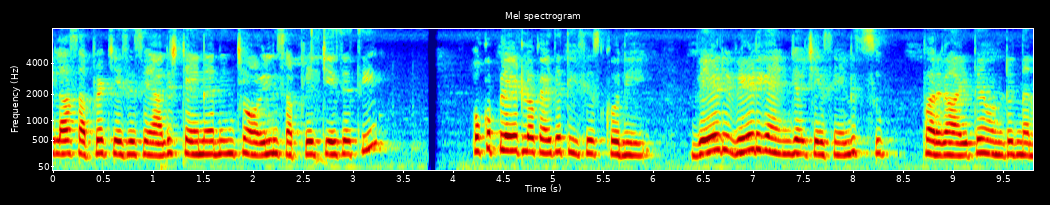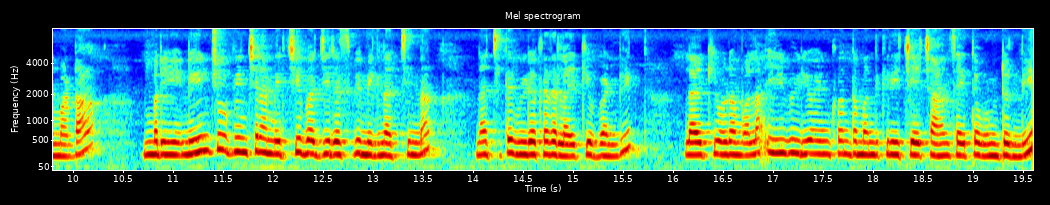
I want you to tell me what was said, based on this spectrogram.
ఇలా సపరేట్ చేసేసేయాలి. స్టైనర్ నుంచి ఆయిల్ని సపరేట్ చేసేసి ఒక ప్లేట్లోకి అయితే తీసేసుకొని వేడి వేడిగా ఎంజాయ్ చేసేయండి. సూపర్గా అయితే ఉంటుందన్నమాట. మరి నేను చూపించిన మిర్చి బజ్జీ రెసిపీ మీకు నచ్చిందా? నచ్చితే వీడియోకి అయితే లైక్ ఇవ్వండి. లైక్ ఇవ్వడం వల్ల ఈ వీడియో ఇంకొంతమందికి రీచ్ అయ్యే ఛాన్స్ అయితే ఉంటుంది.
